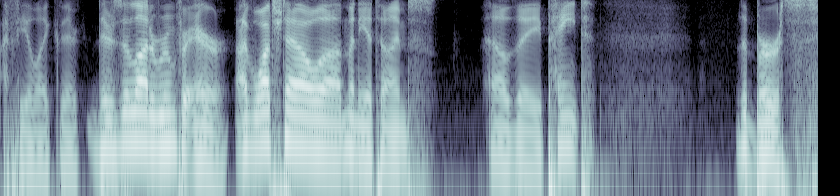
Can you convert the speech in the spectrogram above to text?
I feel like there there's a lot of room for error. I've watched how uh, many a times how they paint the bursts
